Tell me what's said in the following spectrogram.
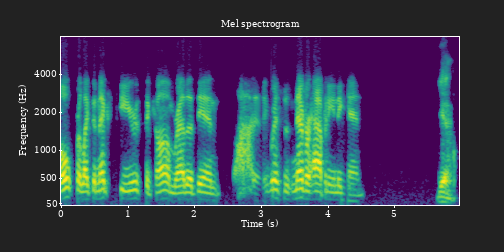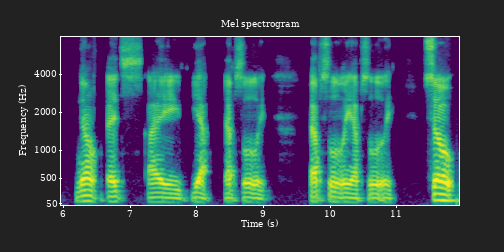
hope for like the next few years to come, rather than ah, this is never happening again. Yeah. No, it's I yeah, absolutely. Absolutely, absolutely. So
